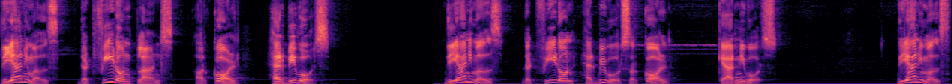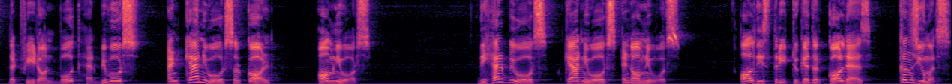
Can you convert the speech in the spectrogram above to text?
The animals that feed on plants are called herbivores. The animals that feed on herbivores are called carnivores. The animals that feed on both herbivores and carnivores are called omnivores. The herbivores, carnivores and omnivores, all these three together called as consumers.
